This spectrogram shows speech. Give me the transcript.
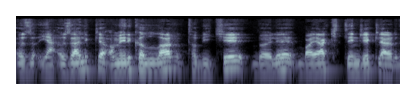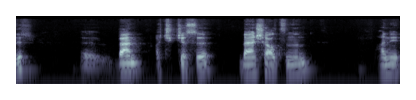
öz, yani özellikle Amerikalılar tabii ki böyle bayağı kitleneceklerdir. Ee, Ben açıkçası Ben Shelton'ın hani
